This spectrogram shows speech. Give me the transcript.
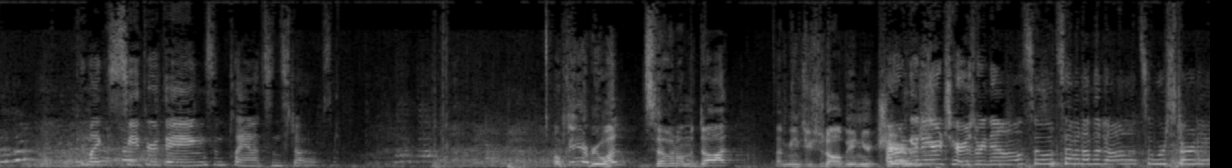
I can like see through things and planets and stuff. So. Okay, everyone, seven on the dot. That means you should all be in your chairs. Everyone get in your chairs right now. So it's seven on the dot. So we're starting.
